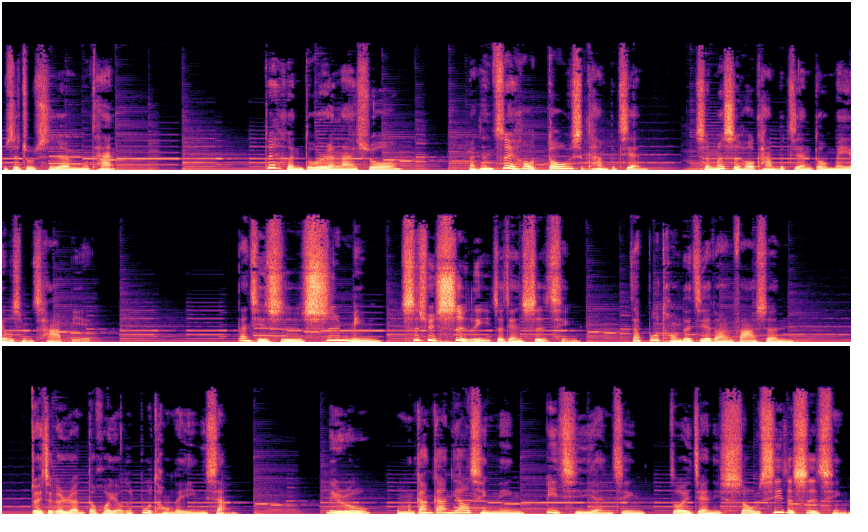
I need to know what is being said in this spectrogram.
我是主持人木炭。对很多人来说，反正最后都是看不见。什么时候看不见都没有什么差别，但其实失明、失去视力这件事情，在不同的阶段发生，对这个人都会有着不同的影响。例如，我们刚刚邀请您闭起眼睛，做一件你熟悉的事情，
